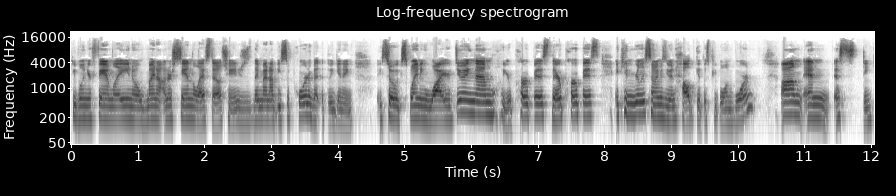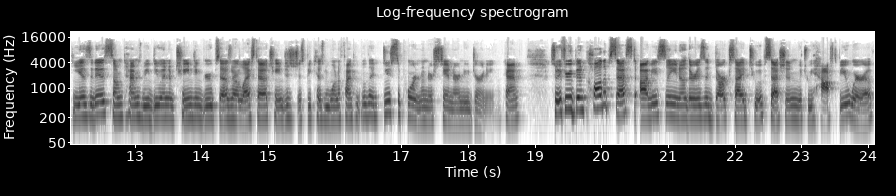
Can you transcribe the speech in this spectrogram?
people in your family, you know, might not understand the lifestyle changes. They might not be supportive at the beginning. So explaining why you're doing them, your purpose, their purpose, it can really sometimes even help get those people on board. Um, and as stinky as it is, sometimes we do end up changing groups as our lifestyle changes just because we want to find people that do support and understand our new journey. Okay. So if you've been called obsessed, obviously, you know, there is a dark side to obsession, which we have to be aware of,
